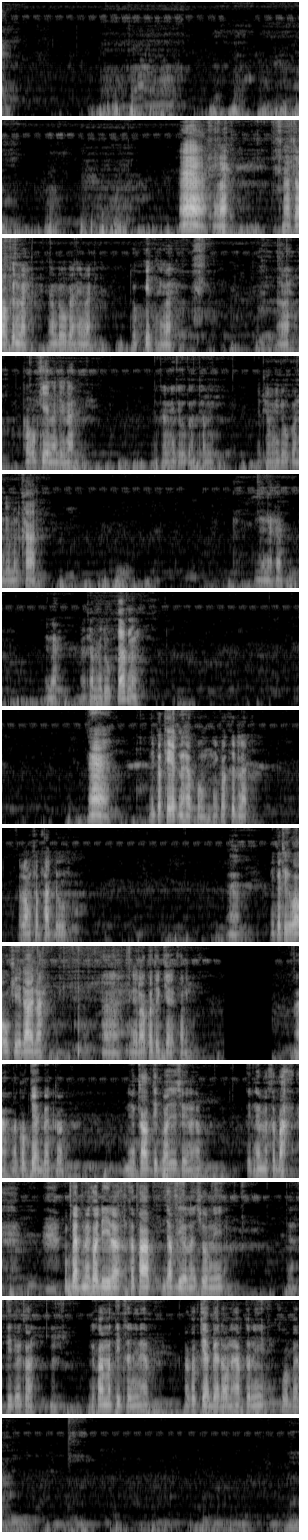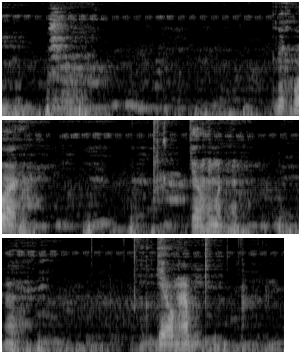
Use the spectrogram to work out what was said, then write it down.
อ่าเห็นไหมหน้าจอขึ้นไหมลองดูกันเห็นไหมถูกปิดเห็นไหมเห็นไหมก็โอเคนะเดี๋ยวนะทำให้ดูก่อนทำทำให้ดูก่อนเดี๋ยวมันขาดเนี่ยนะครับเห็นนะเดี๋ยวทำให้ดูแป๊บหนึ่ง อ่า นี่ก็เทสนะครับผม นี่ก็ขึ้นแล้วลองสัมผัสดู อ่า นี่ก็ถือว่าโอเคได้นะ อ่า เดี๋ยวเราก็จะแกะก่อน อ่าแล้วก็แกะแบตก่อน นี่กาวติดไว้เฉยๆนะครับ ติดให้มันสบาย แบตไม่ค่อยดีแล้ว สภาพยับเยินแล้วช่วงนี้ ติดไว้ก่อน เดี๋ยวค่อยมาติดใส่นี้นะครับ แล้วก็แกะแบตออกนะครับ ตัวนี้ขั้วแบต ทีนี้คั่วแกะออกให้หมดนะครับแล้วก็แกะออกนะครับ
